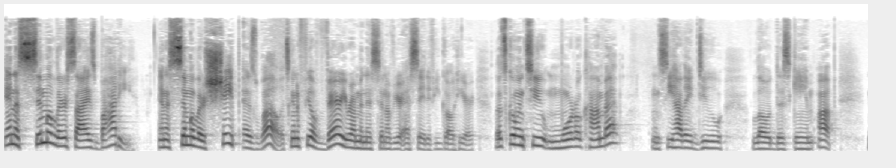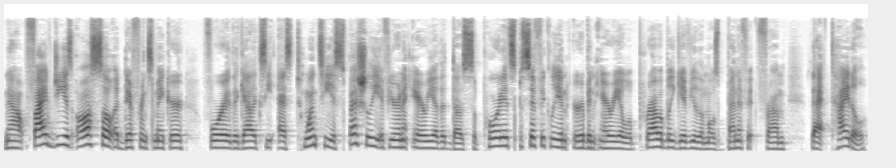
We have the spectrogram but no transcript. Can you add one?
in a similar size body in a similar shape as well. It's going to feel very reminiscent of your S8 if you go here. Let's go into Mortal Kombat and see how they do load this game up. Now, 5G is also a difference maker for the Galaxy S20, especially if you're in an area that does support it. Specifically, an urban area will probably give you the most benefit from that title.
